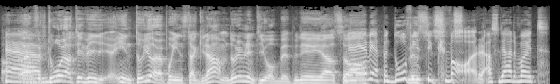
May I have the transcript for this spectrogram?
Ja, Jag förstår att det är inte att göra på Instagram, då är det väl inte jobbigt. Men det är alltså, Nej, jag vet, men då men finns det ju kvar. Alltså, det, hade varit,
